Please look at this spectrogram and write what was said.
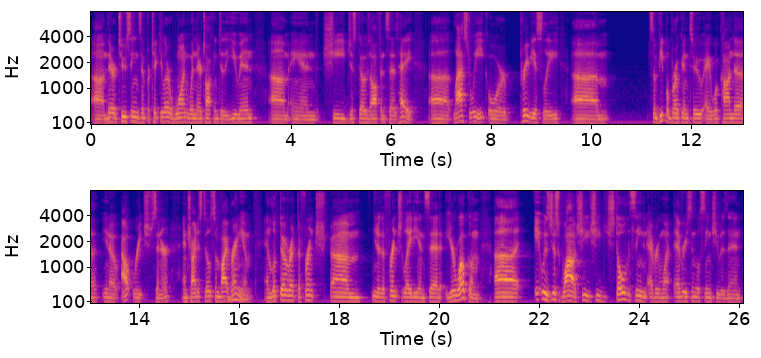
Um, there are two scenes in particular. One when they're talking to the UN, um, and she just goes off and says, "Hey, uh, last week or previously, um, some people broke into a Wakanda, you know, outreach center and tried to steal some vibranium, and looked over at the French, um, you know, the French lady and said, "You're welcome." Uh, it was just wild. She she stole the scene in everyone every single scene she was in.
